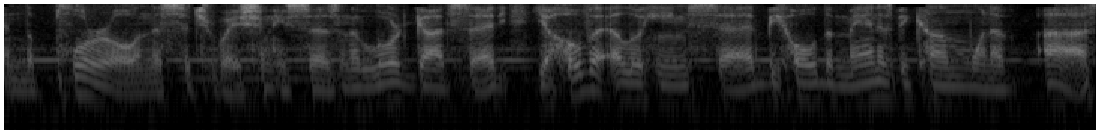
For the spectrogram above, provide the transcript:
in the plural in this situation. He says, And the Lord God said, Jehovah Elohim said, Behold, the man has become one of us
